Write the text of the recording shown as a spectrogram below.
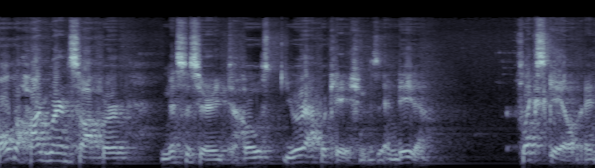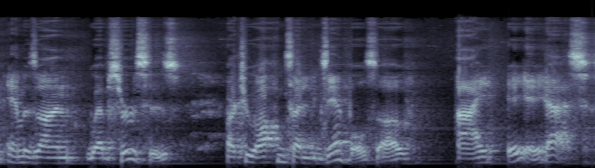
All the hardware and software necessary to host your applications and data. FlexScale and Amazon Web Services are two often cited examples of IaaS.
